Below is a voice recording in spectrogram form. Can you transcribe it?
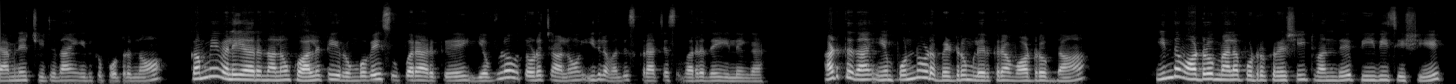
லேமினேட் ஷீட் தான் இதுக்கு போட்டிருந்தோம். கம்மி விலையாக இருந்தாலும் குவாலிட்டி ரொம்பவே சூப்பராக இருக்குது எவ்வளோ தொடச்சாலும் இதில் வந்து ஸ்க்ராச்சஸ் வர்றதே இல்லைங்க. அடுத்ததா என் பொண்ணோட பெட்ரூம்ல இருக்கிற வார்ட்ரோப் தான். இந்த வார்ட்ரோப் மேலே போட்டிருக்கிற ஷீட் வந்து பிவிசி ஷீட்.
